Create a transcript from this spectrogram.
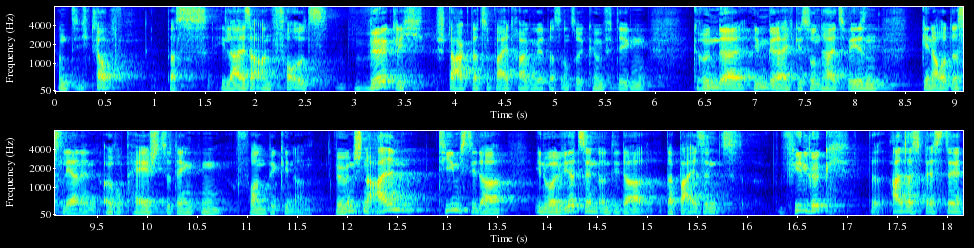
Und ich glaube, dass ELISA Unfolds wirklich stark dazu beitragen wird, dass unsere künftigen Gründer im Bereich Gesundheitswesen genau das lernen, europäisch zu denken von Beginn an. Wir wünschen allen Teams, die da involviert sind und die da dabei sind, viel Glück, all das Beste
